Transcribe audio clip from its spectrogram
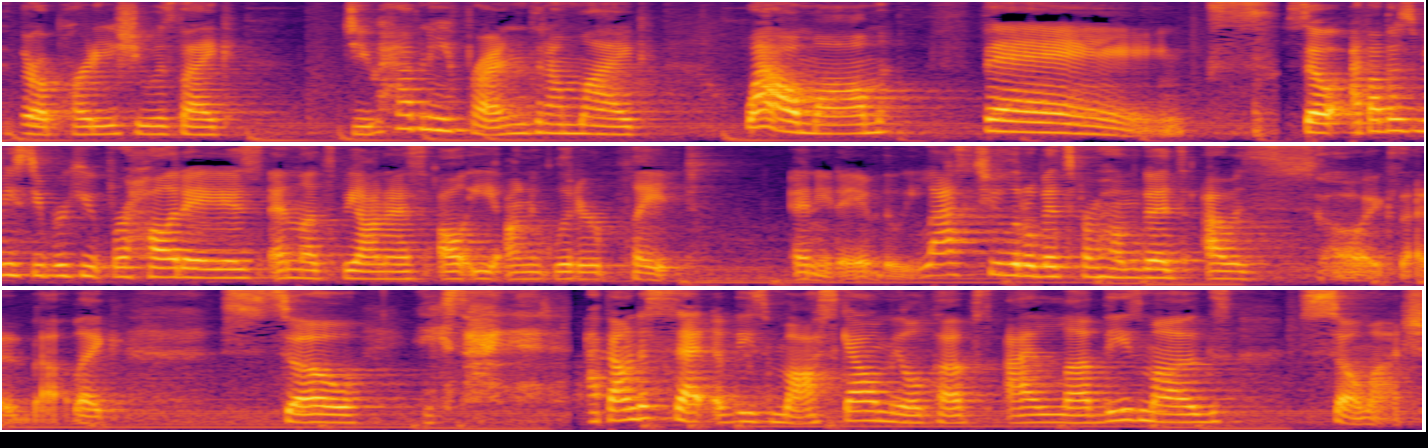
to throw a party, she was like, do you have any friends? And I'm like, wow, mom, thanks. So I thought this would be super cute for holidays. And let's be honest, I'll eat on a glitter plate any day of the week. Last two little bits from Home Goods, I was so excited about, like so excited. I found a set of these Moscow Mule cups. I love these mugs so much.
